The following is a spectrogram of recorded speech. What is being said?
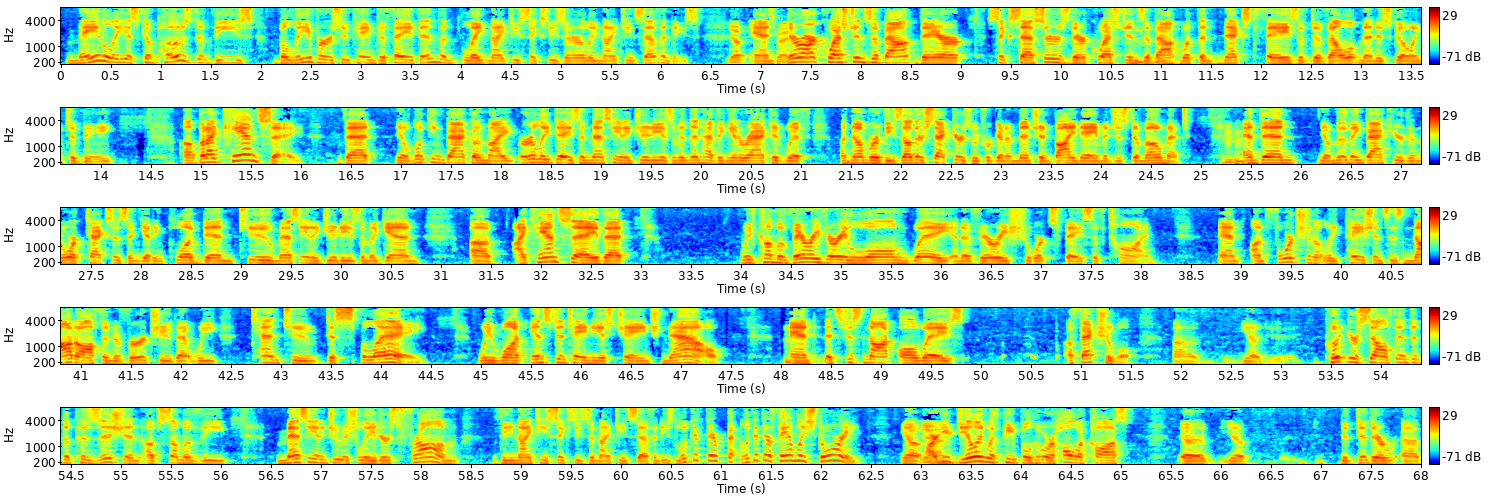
mainly is composed of these believers who came to faith in the late 1960s and early 1970s Yep, and right. there are questions about their successors there are questions mm-hmm. about what the next phase of development is going to be uh, but i can say that you know, looking back on my early days in Messianic Judaism and then having interacted with a number of these other sectors, which we're going to mention by name in just a moment, mm-hmm. and then you know, moving back here to North Texas and getting plugged into Messianic Judaism again, uh, I can say that we've come a very, very long way in a very short space of time. And unfortunately, patience is not often a virtue that we tend to display we want instantaneous change now. Mm-hmm. And it's just not always effectual. Uh, you know, put yourself into the position of some of the Messianic Jewish leaders from the 1960s and 1970s. Look at their look at their family story. You know, yeah. are you dealing with people who are Holocaust? Uh, you know, did, did their uh,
